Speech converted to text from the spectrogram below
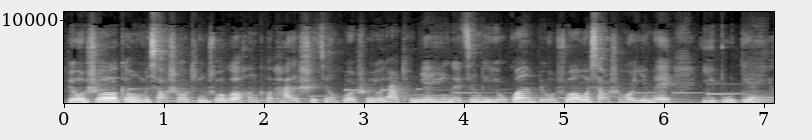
比如说跟我们小时候听说过很可怕的事情，或者说有点童年阴影的经历有关。比如说我小时候因为一部电影，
